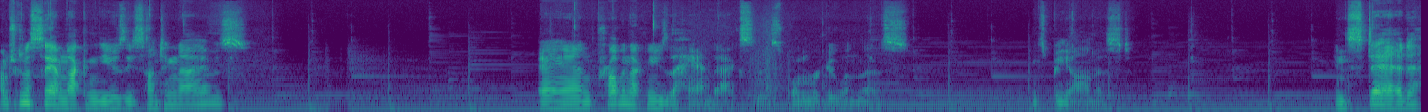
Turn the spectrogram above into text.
I'm just going to say I'm not going to use these hunting knives. And probably not going to use the hand axes when we're doing this. Let's be honest. Instead,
